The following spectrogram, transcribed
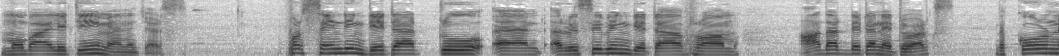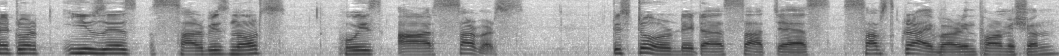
mobility managers for sending data to and receiving data from other data networks the core network uses service nodes, which are servers, to store data such as subscriber information.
